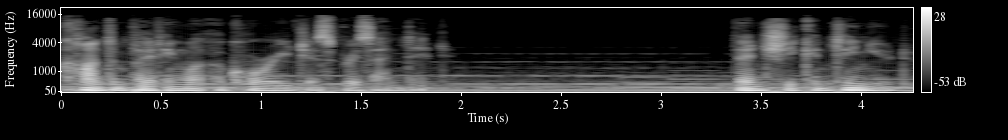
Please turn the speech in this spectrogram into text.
contemplating what Hikori just presented. Then she continued.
